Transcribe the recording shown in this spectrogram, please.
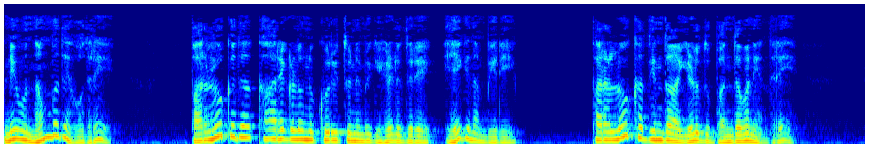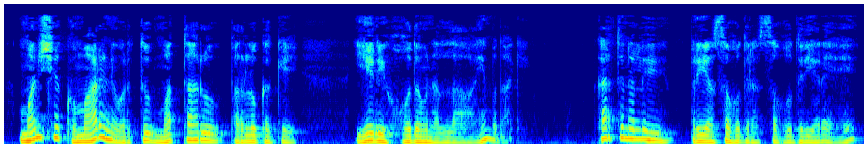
ನೀವು ನಂಬದೆ ಹೋದರೆ ಪರಲೋಕದ ಕಾರ್ಯಗಳನ್ನು ಕುರಿತು ನಿಮಗೆ ಹೇಳಿದರೆ ಹೇಗೆ ನಂಬಿರಿ? ಪರಲೋಕದಿಂದ ಇಳಿದು ಬಂದವನೆಂದರೆ ಮನುಷ್ಯ ಕುಮಾರನೇ ಹೊರತು ಮತ್ತಾರು ಪರಲೋಕಕ್ಕೆ ಏರಿ ಹೋದವನಲ್ಲ ಎಂಬುದಾಗಿ. ಕರ್ತನಲ್ಲಿ ಪ್ರಿಯ ಸಹೋದರ ಸಹೋದರಿಯರೇ,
